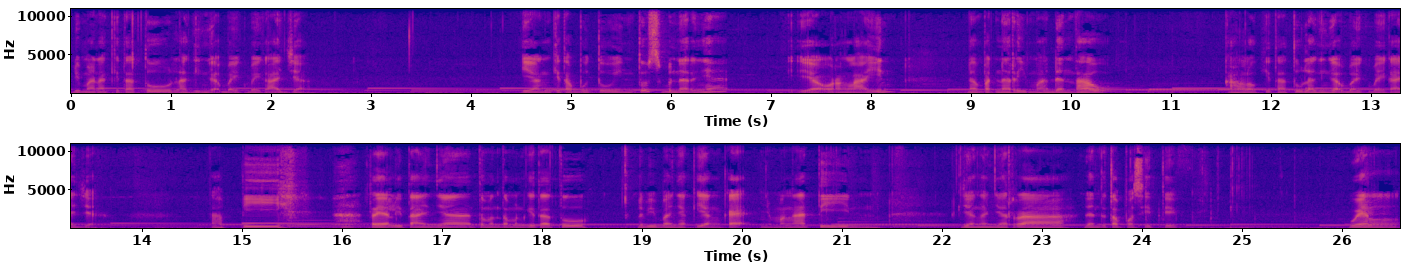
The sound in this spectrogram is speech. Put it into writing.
di mana kita tuh lagi nggak baik-baik aja. Yang kita butuhin tuh sebenarnya ya orang lain dapat nerima dan tahu kalau kita tuh lagi nggak baik-baik aja. Tapi realitanya teman-teman kita tuh lebih banyak yang kayak nyemangatin jangan nyerah dan tetap positif. Well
